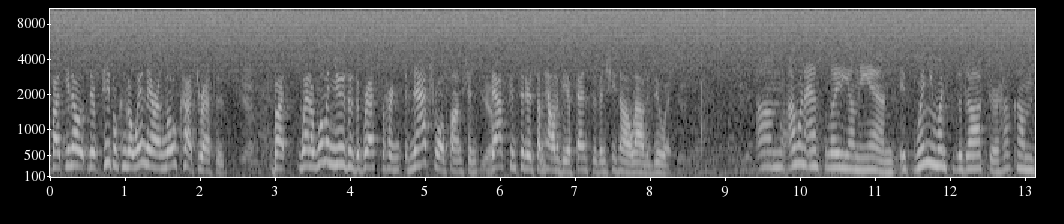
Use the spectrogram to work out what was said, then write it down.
but, you know, there, people can go in there in low-cut dresses. But when a woman uses the breast for her natural function, Yeah. that's considered somehow to be offensive, and she's not allowed to do it. Um, I want to ask the lady on the end, if when you went to the doctor, how come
